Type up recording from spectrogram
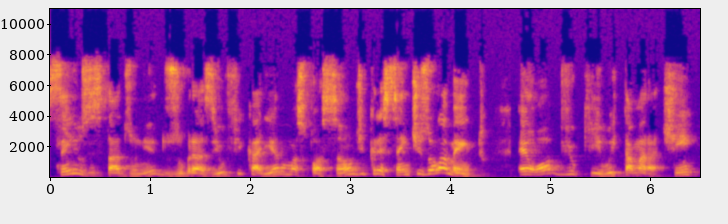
sem os Estados Unidos, o Brasil ficaria numa situação de crescente isolamento. É óbvio que o Itamaraty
